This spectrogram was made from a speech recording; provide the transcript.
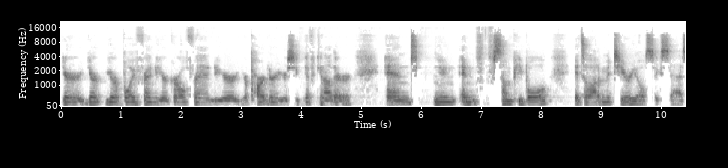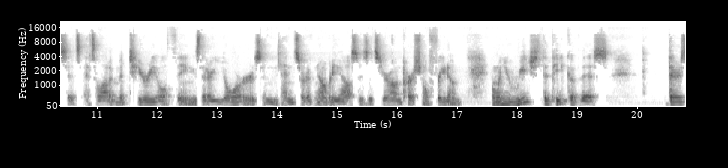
your your your boyfriend or your girlfriend or your your partner, your significant other, and and some people it's a lot of material success. It's it's a lot of material things that are yours and and sort of nobody else's. It's your own personal freedom. And when you reach the peak of this there's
